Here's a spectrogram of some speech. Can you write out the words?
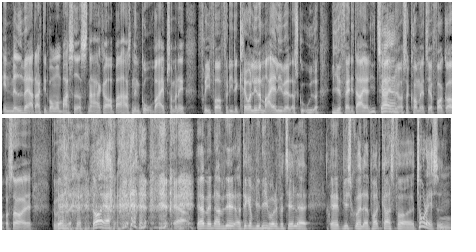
en medværtagtigt, hvor man bare sidder og snakker og bare har sådan en god vibe, som man er fri for, fordi det kræver lidt af mig alligevel at skulle ud og lige have fat i dig og lige time, Ja, ja, og så kommer jeg til at fuck op, og så, øh, du Ja. ved, Nå ja. ja. ja, men og det, og det kan vi lige hurtigt fortælle. at øh, vi skulle have lavet podcast for øh, to dage siden. Mm.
